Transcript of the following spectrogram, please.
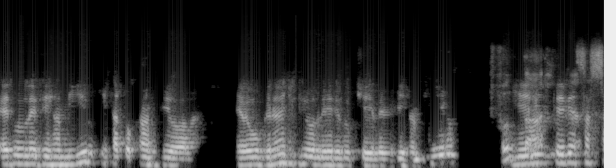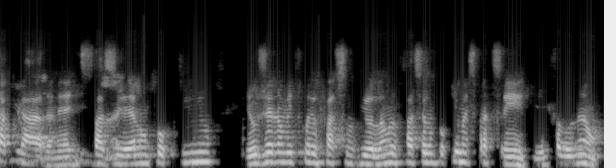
é do Levi Ramiro, quem está tocando viola é o grande violeiro do que Levi Ramiro. Fantástico. E ele teve essa sacada, né, de fazer ela um pouquinho. Eu geralmente quando eu faço no violão eu faço ela um pouquinho mais para frente. Ele falou não,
